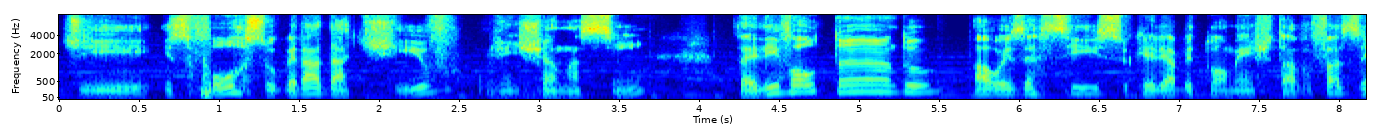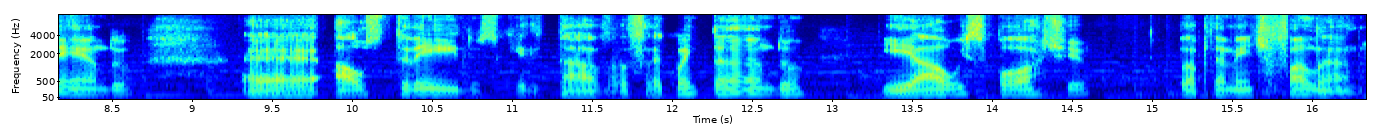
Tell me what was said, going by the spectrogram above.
de esforço gradativo, a gente chama assim, para ele ir voltando ao exercício que ele habitualmente estava fazendo, é, aos treinos que ele estava frequentando e ao esporte propriamente falando.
